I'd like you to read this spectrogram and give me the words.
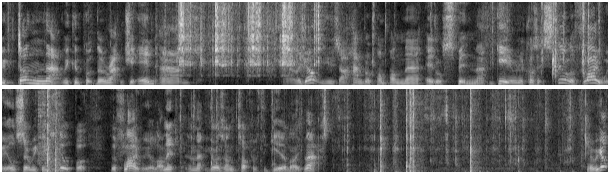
We've done that, we can put the ratchet in and there we go. We use our handle pump on there. It'll spin that gear. And of course, it's still a flywheel, so we can still put the flywheel on it. And that goes on top of the gear like that. There we go.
